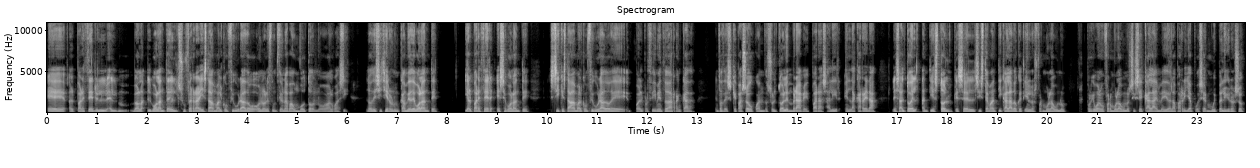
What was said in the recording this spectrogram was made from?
eh, al parecer el, volante de su Ferrari estaba mal configurado o no le funcionaba un botón o algo así. Entonces hicieron un cambio de volante y al parecer ese volante sí que estaba mal configurado de, por el procedimiento de arrancada. Entonces, ¿qué pasó? Cuando soltó el embrague para salir en la carrera, le saltó el anti-stall, que es el sistema anticalado que tienen los Fórmula 1, porque bueno, en Fórmula 1 si se cala en medio de la parrilla puede ser muy peligroso,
